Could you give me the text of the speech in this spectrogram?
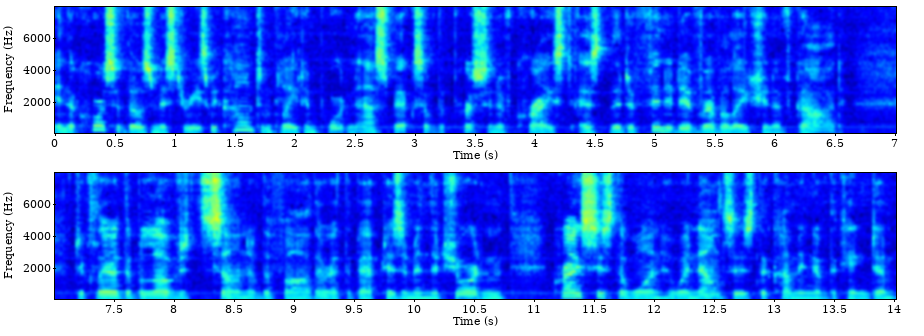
In the course of those mysteries, we contemplate important aspects of the person of Christ as the definitive revelation of God. Declared the beloved Son of the Father at the baptism in the Jordan, Christ is the one who announces the coming of the kingdom,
